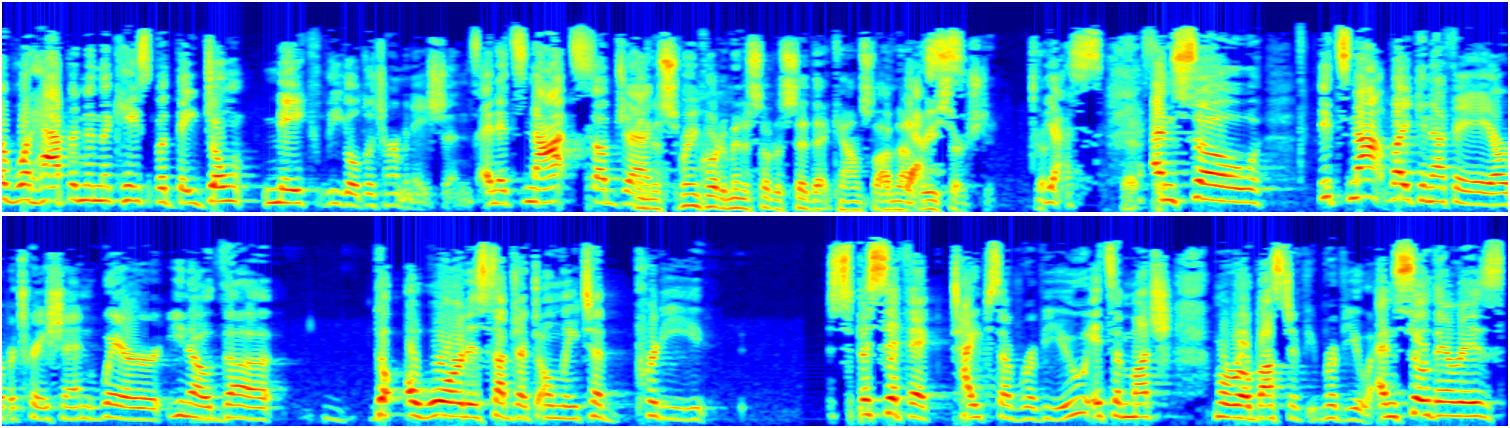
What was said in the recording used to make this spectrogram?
of what happened in the case, but they don't make legal determinations, and it's not subject. And the Supreme Court of Minnesota said that, counsel. I've not Yes. researched it. Good. Yes. That's And so it's not like an FAA arbitration where, you know, the the award is subject only to pretty specific types of review. It's a much more robust review. And so there is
